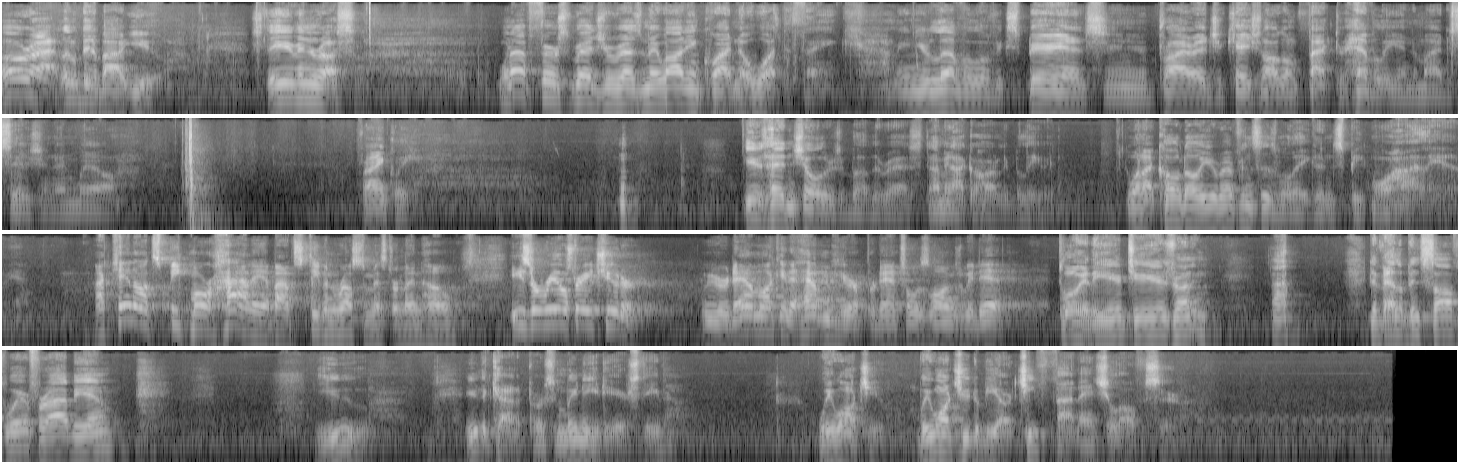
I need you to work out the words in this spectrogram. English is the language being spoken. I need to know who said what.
Speaker 1: All right, a little bit about you. Steven Russell. When I first read your resume, well, I didn't quite know what to think. I mean, your level of experience and your prior education all gonna factor heavily into my decision, and well, frankly, you're head and shoulders above the rest. I mean, I could hardly believe it. When I called all your references, well, they couldn't speak more highly of you.
Speaker 2: I cannot speak more highly about Steven Russell, Mr. Lindholm. He's a real straight shooter. We were damn lucky to have him here at Prudential as long as we did.
Speaker 1: Employee of the year two years running? Developing software for IBM? You, you're the kind of person we need here, Steven. We want you. We want you to be our chief financial officer.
